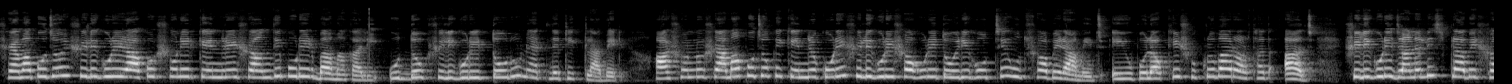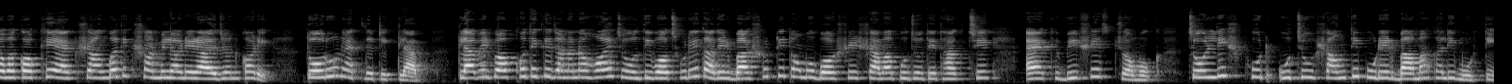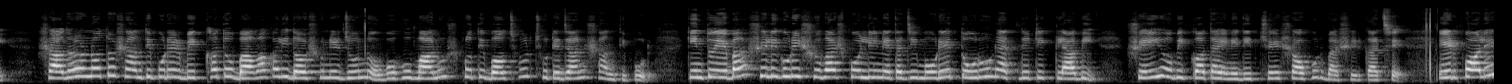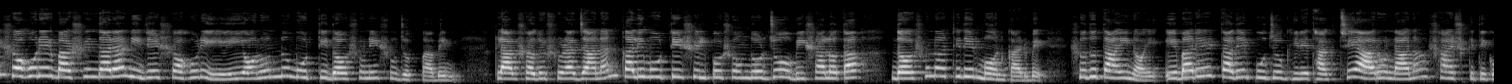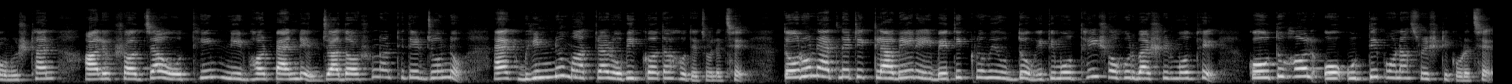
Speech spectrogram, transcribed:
শ্যামাপুজোয় শিলিগুড়ির আকর্ষণের কেন্দ্রে শান্তিপুরের বামাকালী, উদ্যোগ শিলিগুড়ির তরুণ অ্যাথলেটিক ক্লাবের। আসন্ন শ্যামাপুজোকে কেন্দ্র করে শিলিগুড়ি শহরে তৈরি হচ্ছে উৎসবের আমেজ। এই উপলক্ষে শুক্রবার, অর্থাৎ আজ, শিলিগুড়ি জার্নালিস্ট ক্লাবের সভাকক্ষে এক সাংবাদিক সম্মেলনের আয়োজন করে তরুণ অ্যাথলেটিক ক্লাব। ক্লাবের পক্ষ থেকে জানানো হয়, চলতি বছরে তাদের বাষট্টিতম বর্ষের শ্যামাপুজোতে থাকছে এক বিশেষ চমক, চল্লিশ ফুট উঁচু শান্তিপুরের বামাকালী মূর্তি। সাধারণত শান্তিপুরের বিখ্যাত বামাকালী দর্শনের জন্য বহু মানুষ প্রতি বছর ছুটে যান শান্তিপুর। কিন্তু এবার শিলিগুড়ির সুভাষপল্লী নেতাজি মোড়ে তরুণ অ্যাথলেটিক ক্লাবই সেই অভিজ্ঞতা এনে দিচ্ছে শহরবাসীর কাছে। এর ফলে শহরের বাসিন্দারা নিজের শহরে এই অনন্য মূর্তি দর্শনের সুযোগ পাবেন। ক্লাব সদস্যরা জানান কালী মূর্তির শিল্প সৌন্দর্য ও বিশালতা দর্শনার্থীদের মন কাড়বে। শুধু তাই নয়, এবারের তাদের পুজো ঘিরে থাকছে আরও নানা সাংস্কৃতিক অনুষ্ঠান, আলোকসজ্জা ও থিম নির্ভর প্যান্ডেল, যা দর্শনার্থীদের জন্য এক ভিন্ন মাত্রার অভিজ্ঞতা হতে চলেছে। তরুণ অ্যাথলেটিক ক্লাবের এই ব্যতিক্রমী উদ্যোগ ইতিমধ্যেই শহরবাসীর মধ্যে কৌতূহল ও উদ্দীপনা সৃষ্টি করেছে।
